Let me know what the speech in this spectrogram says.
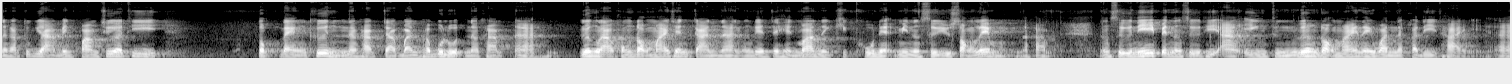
นะครับ ทุกอย่างเป็นความเชื่อที่ตกแต่งขึ้นนะครับ จากบรรพบุรุษนะครับ อ่า เรื่องราวของดอกไม้เช่นกันนะนักเรียนจะเห็นว่าในคลิปครูเนี่ยมีหนังสืออยู่สองเล่มนะครับ หนังสือนี้เป็นหนังสือที่อ้างอิงถึงเรื่องดอกไม้ในวรรณคดีไทยอ่า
